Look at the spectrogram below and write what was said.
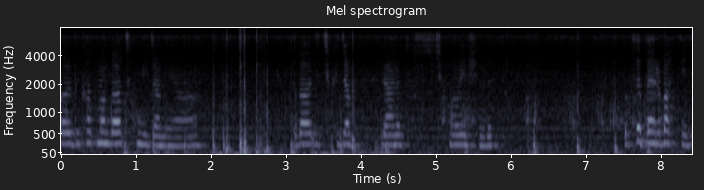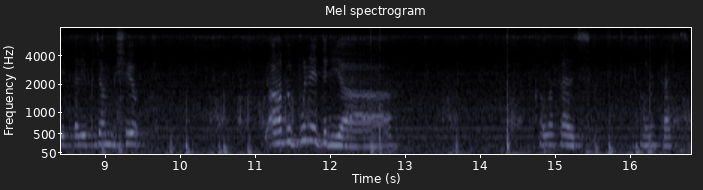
Abi bir katman daha çıkmayacağım ya. Hadi hadi çıkacağım. Lanet olsun çıkmalıyım şimdi. Yoksa berbat diyecekler. Yapacağım bir şey yok. Abi bu nedir ya? Allah kahretsin. Allah kahretsin.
